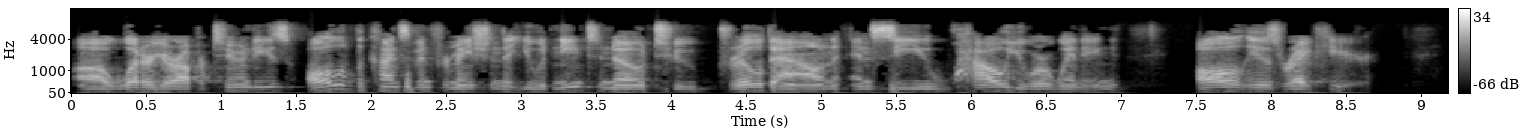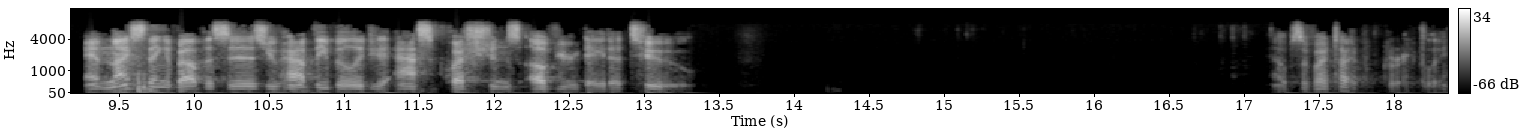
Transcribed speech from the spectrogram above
Uh, what are your opportunities? All of the kinds of information that you would need to know to drill down and see how you are winning, all is right here. And nice thing about this is you have the ability to ask questions of your data too. Helps if I type correctly.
